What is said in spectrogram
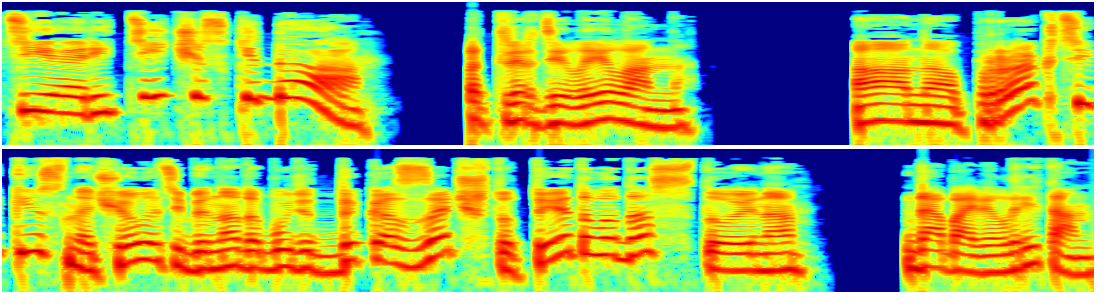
«Теоретически да», — подтвердила Иланна. «А на практике сначала тебе надо будет доказать, что ты этого достойна», — добавил Ритан.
